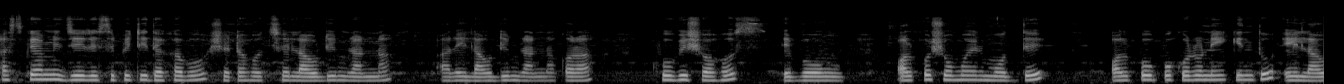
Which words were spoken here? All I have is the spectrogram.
আজকে আমি যে রেসিপিটি দেখাবো সেটা হচ্ছে লাউ ডিম রান্না। আর এই লাউ ডিম রান্না করা খুবই সহজ এবং অল্প সময়ের মধ্যে অল্প উপকরণেই কিন্তু এই লাউ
